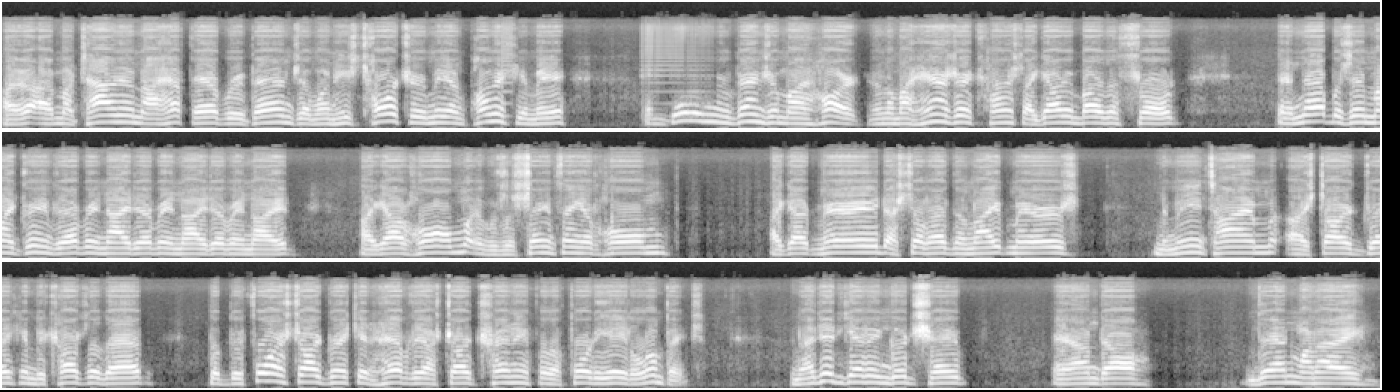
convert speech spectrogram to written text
I, am Italian. I have to have revenge. And when he's torturing me and punishing me, I'm getting revenge in my heart. And my hands are clenched. I got him by the throat. And that was in my dreams every night, every night, every night. I got home. It was the same thing at home. I got married. I still had the nightmares. In the meantime, I started drinking because of that. But before I started drinking heavily, I started training for the 48 Olympics. And I did get in good shape. And uh, then when I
